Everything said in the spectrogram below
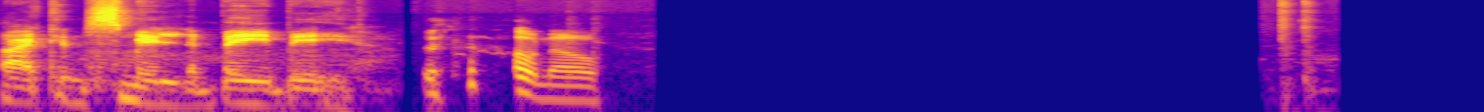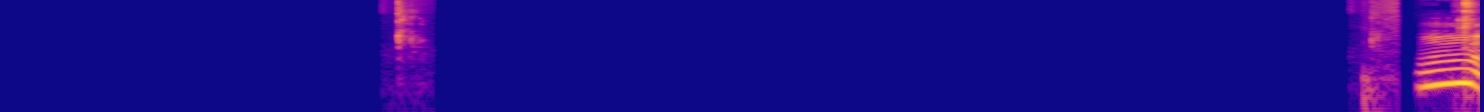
I can smell the baby. oh no. Mm.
